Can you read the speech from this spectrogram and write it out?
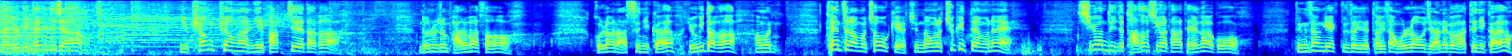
네, 여기 헬기장 이 평평한 이 박지에다가 눈을 좀 밟아서 골라놨으니까요. 여기다가 한번 텐트를 한번 쳐볼게요. 지금 너무나 춥기 때문에 시간도 이제 5시가 다 돼가고 등산객들도 이제 더 이상 올라오지 않을 것 같으니까요.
